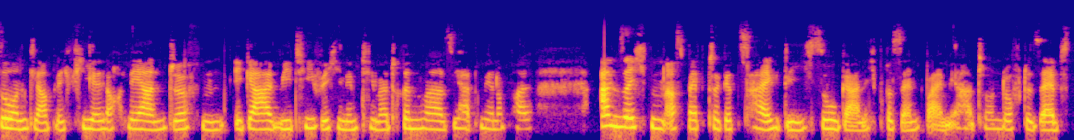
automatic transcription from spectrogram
so unglaublich viel noch lernen dürfen, egal wie tief ich in dem Thema drin war. Sie hat mir nochmal Ansichten, Aspekte gezeigt, die ich so gar nicht präsent bei mir hatte und durfte selbst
